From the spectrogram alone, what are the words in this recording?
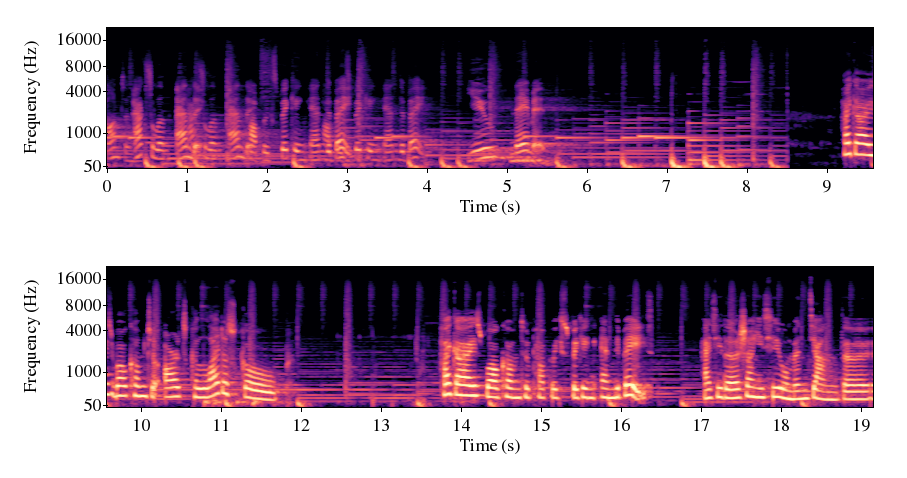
content, excellent ending, excellent ending, public speaking and public debate, speaking and debate. You name it. Hi guys, welcome to Art Kaleidoscope. Hi guys, welcome to Public Speaking and Debate. 还记得上一期我们讲的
